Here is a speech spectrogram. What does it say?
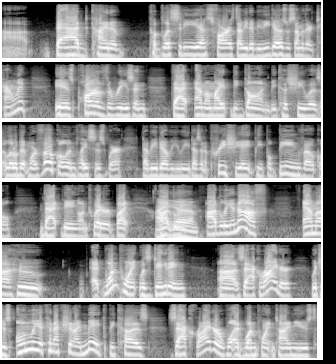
uh, bad kind of publicity as far as WWE goes with some of their talent is part of the reason that Emma might be gone because she was a little bit more vocal in places where WWE doesn't appreciate people being vocal, that being on Twitter. But I, oddly, um, oddly enough, Emma, who at one point was dating uh, Zack Ryder, which is only a connection I make because Zack Ryder at one point in time used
